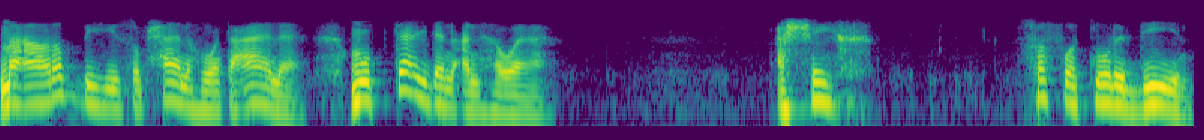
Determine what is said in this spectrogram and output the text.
مع ربه سبحانه وتعالى مبتعدا عن هواه؟ الشيخ صفوة نور الدين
